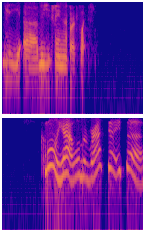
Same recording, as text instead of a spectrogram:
the uh, music scene in the first place. Cool. Yeah. Well, Nebraska, it's a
